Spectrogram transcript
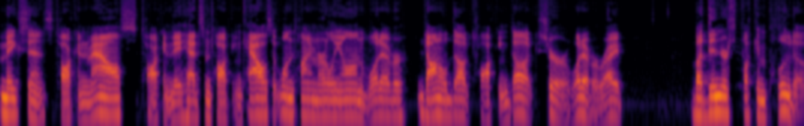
makes sense. Talking mouse, talking. They had some talking cows at one time early on. Whatever. Donald Duck, talking duck. Sure, whatever. Right. But then there's fucking Pluto,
